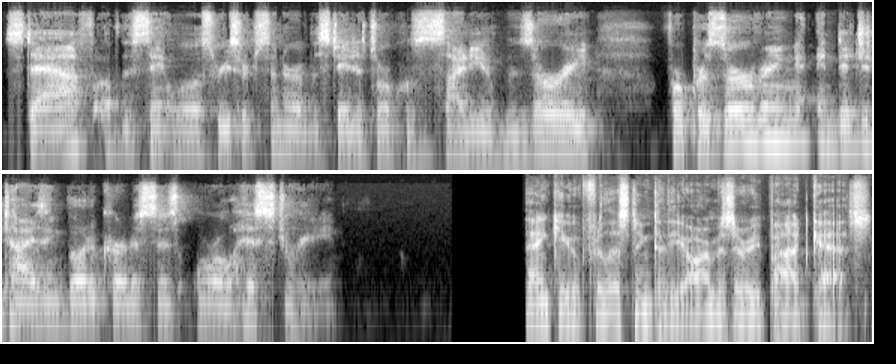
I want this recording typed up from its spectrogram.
staff of the St. Louis Research Center of the State Historical Society of Missouri for preserving and digitizing Voda Curtis's oral history. Thank you for listening to the Our Missouri podcast.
